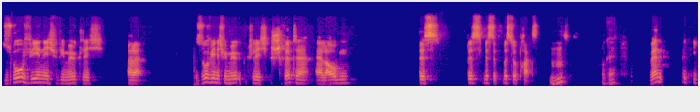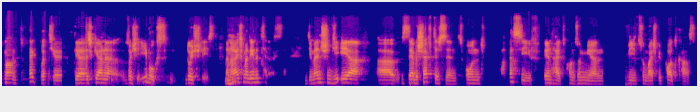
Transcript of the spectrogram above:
so wenig wie möglich oder so wenig wie möglich Schritte erlauben bis, bis, bis, bis zur Praxis. Mhm. Okay. Wenn jemand der sich gerne solche E-Books durchliest, dann mhm. reicht man denen Texte. Die Menschen, die eher äh, sehr beschäftigt sind und passiv Inhalt konsumieren, wie zum Beispiel Podcast,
